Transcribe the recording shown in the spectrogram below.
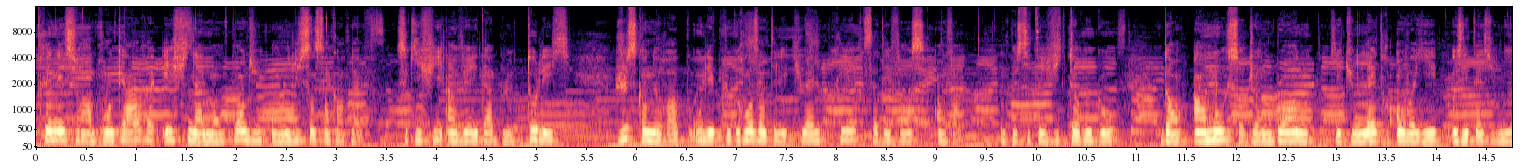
traîné sur un brancard et finalement pendu en 1859, ce qui fit un véritable tollé jusqu'en Europe où les plus grands intellectuels prirent sa défense en vain. On peut citer Victor Hugo dans Un mot sur John Brown, qui est une lettre envoyée aux États-Unis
